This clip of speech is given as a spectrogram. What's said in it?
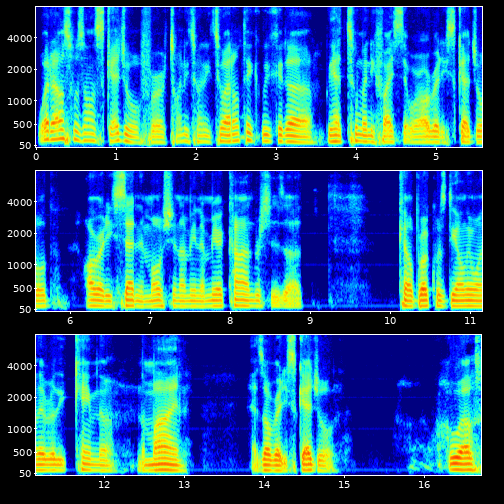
What else was on schedule for 2022? I don't think we could. Uh, we had too many fights that were already scheduled, already set in motion. I mean, Amir Khan versus uh, Kell Brook was the only one that really came to the mind as already scheduled. Who else?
